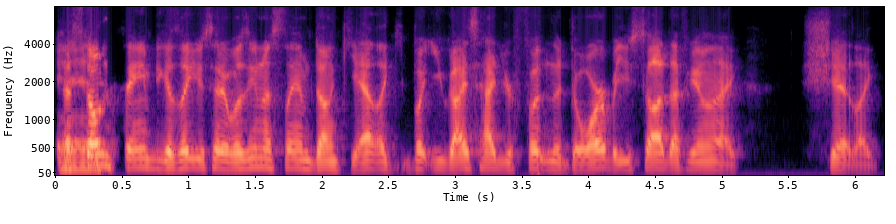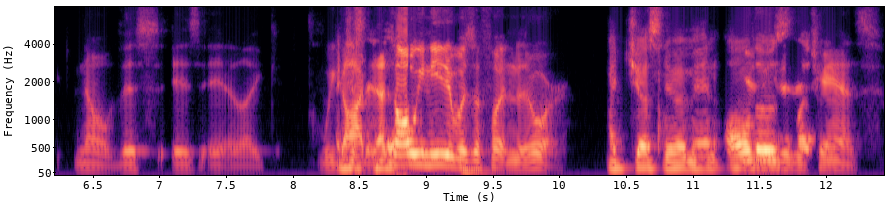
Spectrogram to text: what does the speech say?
That's and, so insane because, like you said, it wasn't even a slam dunk yet. Like, but you guys had your foot in the door, but you still had that feeling like, shit, like, no, this is it. Like, we got it. That's all we needed was a foot in the door. I just knew it, man. All you those like, chance.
